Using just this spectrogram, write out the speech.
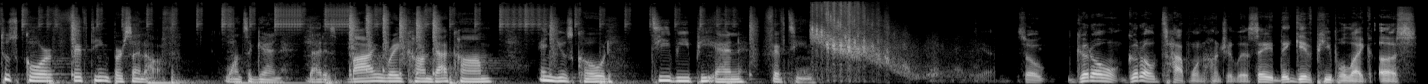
to score 15% off. Once again, that is buyraycon.com and use code TBPN15. Yeah. So good old good old top 100 list. They they give people like us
